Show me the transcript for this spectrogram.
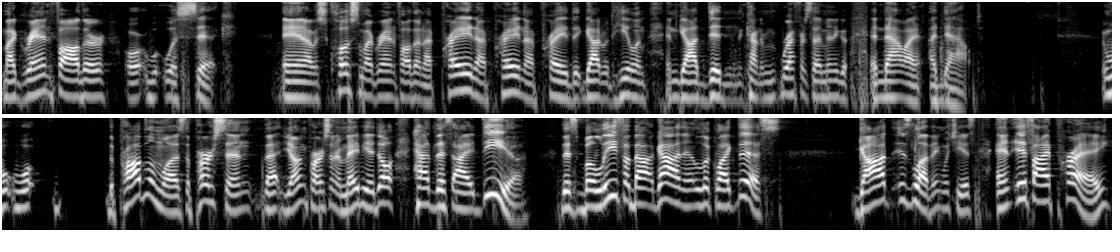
My grandfather or, w- was sick, and I was close to my grandfather, and I prayed and I prayed and I prayed that God would heal him, and God didn't. Kind of referenced that a minute ago, and now I, I doubt. And w- w- the problem was the person, that young person or maybe adult, had this idea, this belief about God, and it looked like this God is loving, which He is, and if I pray,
